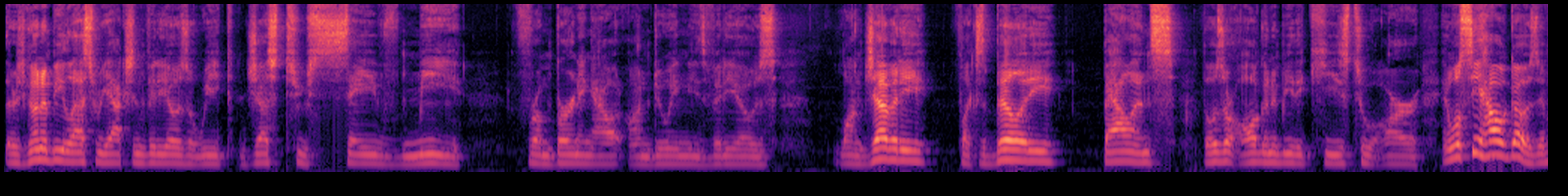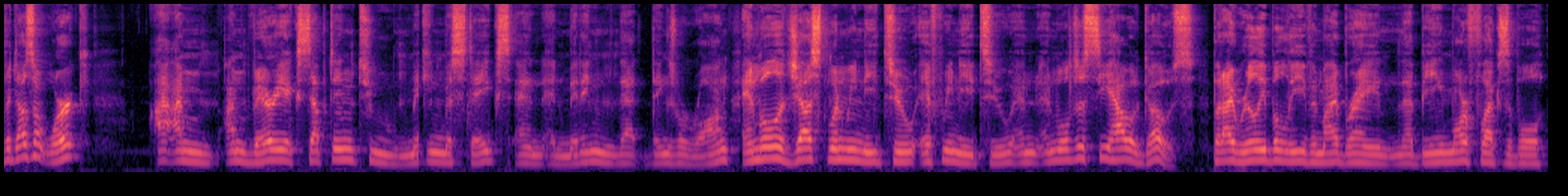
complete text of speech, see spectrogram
There's going to be less reaction videos a week just to save me from burning out on doing these videos. Longevity, flexibility, balance, those are all going to be the keys to our and we'll see how it goes. If it doesn't work, I'm I'm very accepting to making mistakes and admitting that things were wrong and we'll adjust when we need to if we need to and, and we'll just see how it goes. But I really believe in my brain that being more flexible,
